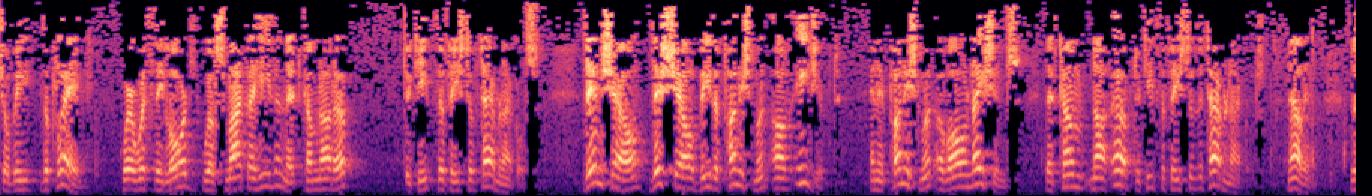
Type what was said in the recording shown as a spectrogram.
shall be the plague, wherewith the Lord will smite the heathen that come not up to keep the Feast of Tabernacles. Then shall this shall be the punishment of Egypt, and the punishment of all nations that come not up to keep the feast of the tabernacles. Now then, the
